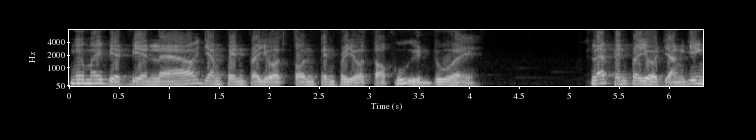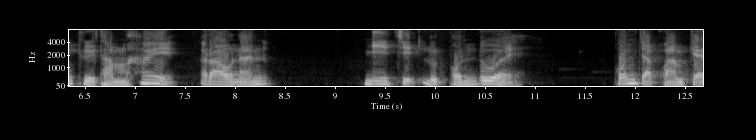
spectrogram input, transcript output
เมื่อไม่เบียดเบียนแล้วยังเป็นประโยชน์ตนเป็นประโยชน์ต่อผู้อื่นด้วย และเป็นประโยชน์อย่างยิ่งคือทำให้เรานั้นมีจิตหลุดพ้นด้วย พ้นจากความแก่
